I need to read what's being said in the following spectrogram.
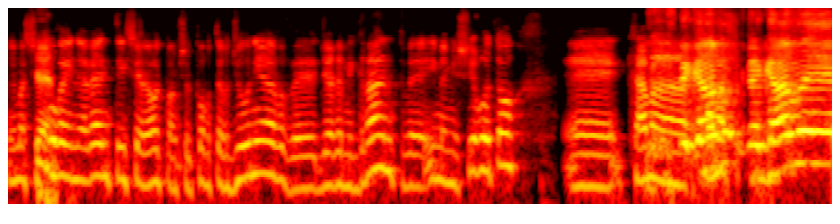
עם השיפור האינהרנטי של, עוד פעם, של פורטר ג'וניור וג'רמי גרנט, ואם הם ישאירו אותו, אה, כמה... וגם, כמה- וגם, אה,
